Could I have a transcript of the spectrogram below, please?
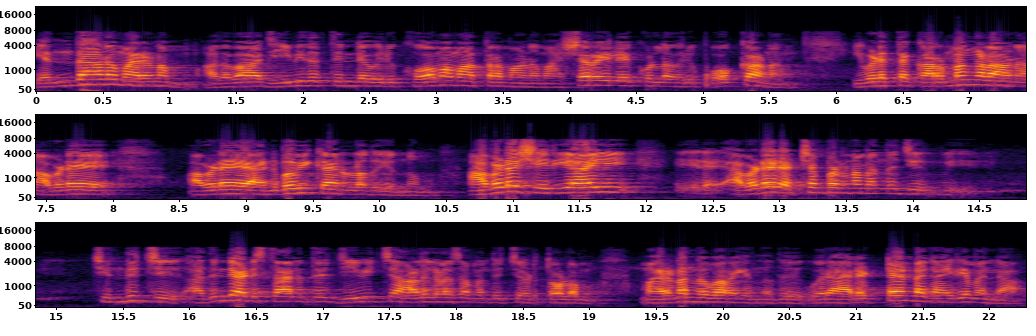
എന്താണ് മരണം? അഥവാ ജീവിതത്തിന്റെ ഒരു കോമ മാത്രമാണ് മഷറയിലേക്കുള്ള ഒരു പോക്കാണ്. ഇവിടുത്തെ കർമ്മങ്ങളാണ് അവിടെ അവിടെ അനുഭവിക്കാനുള്ളത് എന്നും. അവിടെ ശരിയായി അവിടെ രക്ഷപ്പെടണമെന്ന് ചിന്തിച്ച് അതിന്റെ അടിസ്ഥാനത്തിൽ ജീവിച്ച ആളുകളെ സംബന്ധിച്ചിടത്തോളം മരണം എന്ന് പറയുന്നത് ഒരു അലട്ടേണ്ട കാര്യമല്ല.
